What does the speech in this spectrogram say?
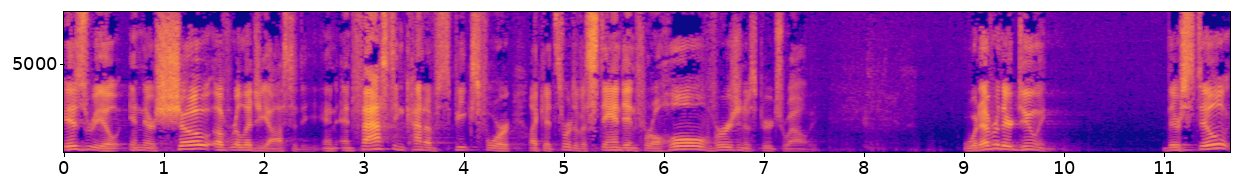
Israel, in their show of religiosity, and, and fasting kind of speaks for, like it's sort of a stand in for a whole version of spirituality. Whatever they're doing, they're still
